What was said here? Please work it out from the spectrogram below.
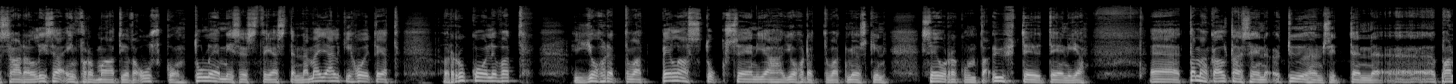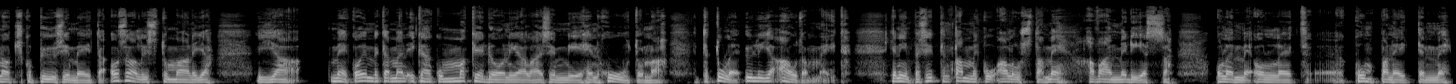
saada lisäinformaatiota uskoon tulemisesta ja sitten nämä jälkihoitajat rukoilevat, johdettavat pelastukseen ja johdettavat myöskin seurakuntayhteyteen ja Tämän kaltaiseen työhön sitten Panotsko pyysi meitä osallistumaan ja, ja me koimme tämän ikään kuin makedonialaisen miehen huutuna, että tule yli ja auta meitä. Ja niinpä sitten tammikuun alusta me avainmediassa olemme olleet kumppaneittemme,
